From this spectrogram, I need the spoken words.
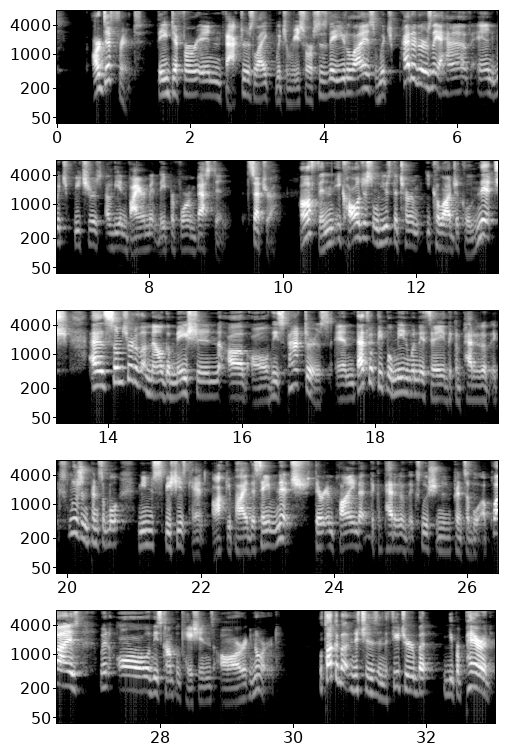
are different. They differ in factors like which resources they utilize, which predators they have, and which features of the environment they perform best in, etc. Often, ecologists will use the term ecological niche as some sort of amalgamation of all these factors. And that's what people mean when they say the competitive exclusion principle means species can't occupy the same niche. They're implying that the competitive exclusion principle applies when all of these complications are ignored. We'll talk about niches in the future, but be prepared,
